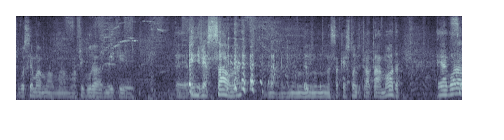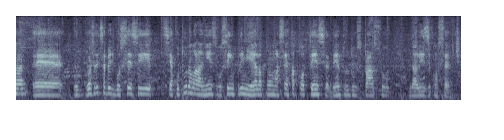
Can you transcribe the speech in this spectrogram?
que você é uma, uma- uma- figura meio que é, universal, né? Nessa questão de tratar a moda. É, agora, é, eu gostaria de saber de você se, se a cultura maranhense, você imprime ela com uma certa potência dentro do espaço da Lise Concept.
